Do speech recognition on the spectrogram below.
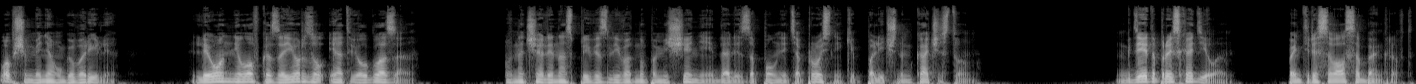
В общем, меня уговорили. Леон неловко заерзал и отвел глаза. Вначале нас привезли в одно помещение и дали заполнить опросники по личным качествам. «Где это происходило?» — поинтересовался Бэнкрофт.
